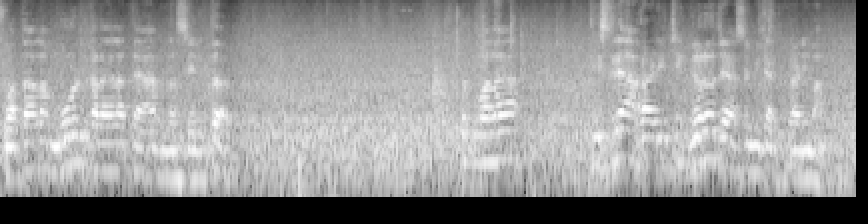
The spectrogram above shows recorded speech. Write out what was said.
स्वतःला मोल्ड करायला तयार नसेल तर. तर तुम्हाला तिसऱ्या आघाडीची गरज आहे असं मी त्या ठिकाणी मानतो.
